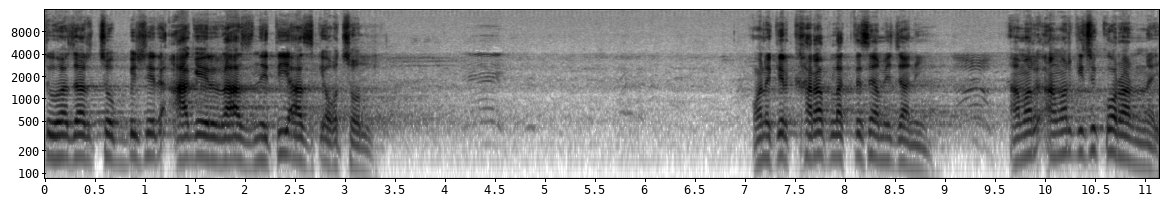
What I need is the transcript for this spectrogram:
দু হাজার চব্বিশের আগের রাজনীতি আজকে অচল। অনেকের খারাপ লাগতেছে, আমি জানি। আমার আমার কিছু করার নাই।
